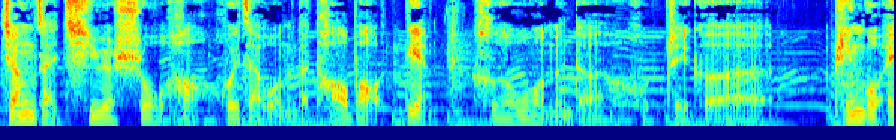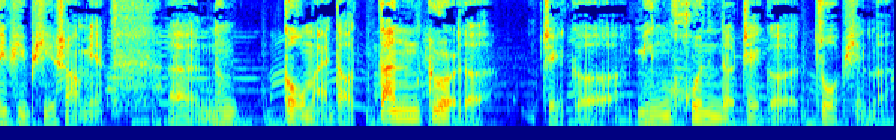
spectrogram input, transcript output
将在七月十五号会在我们的淘宝店和我们的这个苹果 APP 上面，呃，能购买到单个的。这个冥婚的这个作品了，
